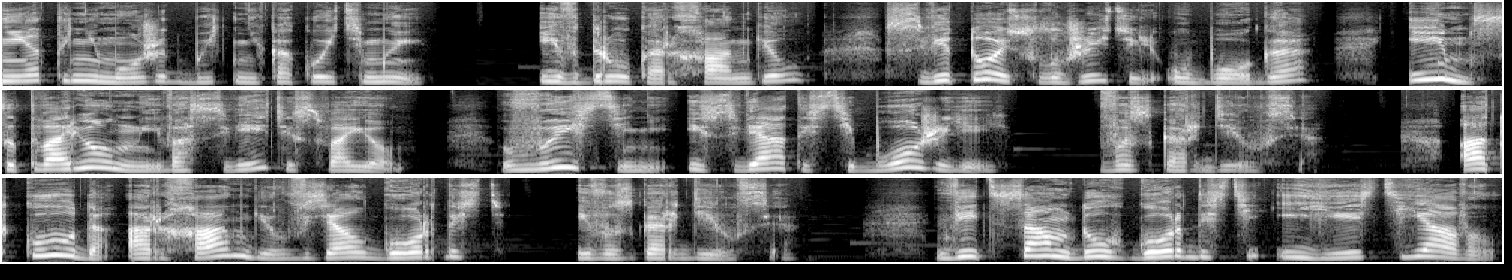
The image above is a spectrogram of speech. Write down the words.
нет и не может быть никакой тьмы. И вдруг архангел, святой служитель у Бога, им сотворенный во свете своем, в истине и святости Божией, возгордился. Откуда архангел взял гордость и возгордился? Ведь сам дух гордости и есть дьявол.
